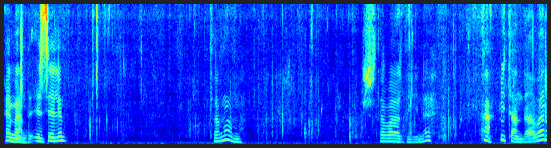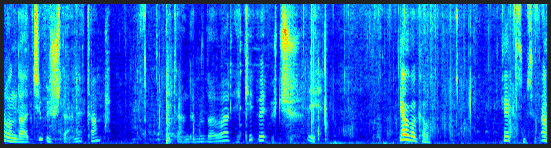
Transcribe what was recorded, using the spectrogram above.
Hemen de ezelim. Tamam mı? İşte vardı yine. Heh, bir tane daha var. Onu da açayım. Üç tane tam. Bir tane de burada var. iki ve üç. İyi. Gel bakalım. Gel kızım sen. Al.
